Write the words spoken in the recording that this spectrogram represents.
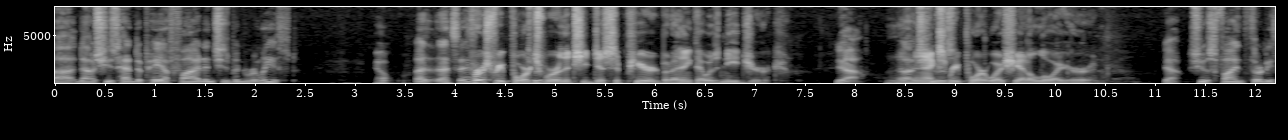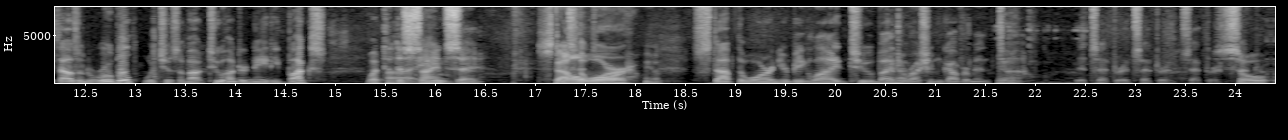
Uh, now she's had to pay a fine and she's been released. Yep. That, that's it. First reports were that she disappeared, but I think that was knee jerk. Yeah. And then Uh, the next was- report was she had a lawyer. And Yeah, she was fined thirty thousand ruble, which is about two hundred and eighty bucks. What did the Uh, sign and, uh, say? Stop No the war. war. Yep. Stop the war, and you're being lied to by the Russian government, uh, et cetera, et cetera, et cetera. et So,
